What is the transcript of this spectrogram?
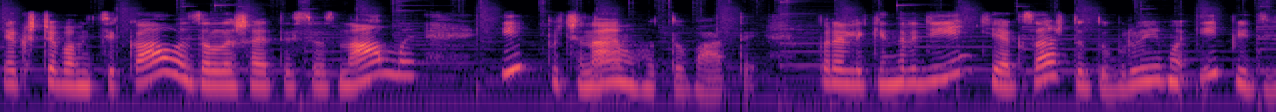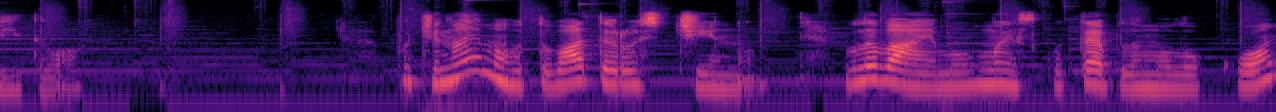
Якщо вам цікаво, залишайтеся з нами і починаємо готувати. Перелік інгредієнтів, як завжди, дублюємо і під відео. Починаємо готувати розчину. Вливаємо в миску тепле молоко,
